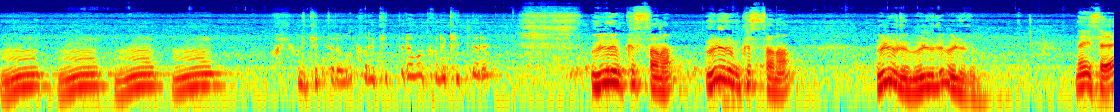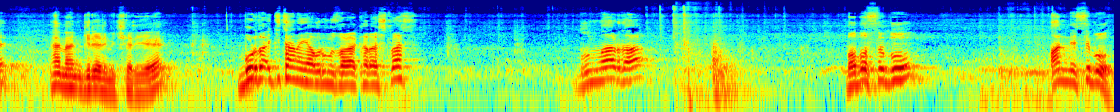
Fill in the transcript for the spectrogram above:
hmm, hmm, hmm, hmm. Ay, hareketlere bak, hareketlere bak, hareketlere. Ölürüm kız sana. Ölürüm kız sana. Ölürüm, ölürüm, ölürüm. Neyse hemen girelim içeriye. Burada iki tane yavrumuz var arkadaşlar. Bunlar da babası bu, annesi bu.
